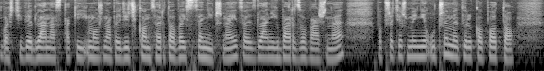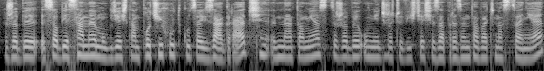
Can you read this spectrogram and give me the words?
właściwie dla nas takiej można powiedzieć koncertowej, scenicznej, co jest dla nich bardzo ważne, bo przecież my nie uczymy tylko po to, żeby sobie samemu gdzieś tam po cichutku coś zagrać, natomiast żeby umieć rzeczywiście się zaprezentować na scenie.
